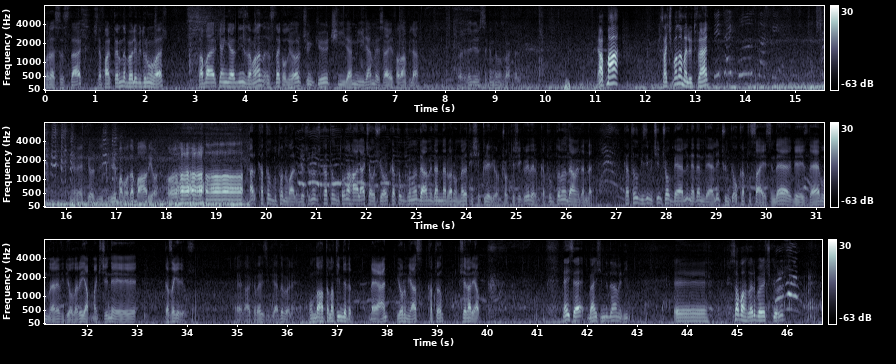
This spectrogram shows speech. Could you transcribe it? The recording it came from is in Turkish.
Burası ıslak. İşte parkların da böyle bir durumu var. Sabah erken geldiğin zaman ıslak oluyor. Çünkü çiğdem, midem vesaire falan filan. Böyle de bir sıkıntımız var tabii. Yapma! Saçmalama lütfen. Bir tek. Evet gördüğünüz gibi baba da bağırıyor. Katıl butonu var biliyorsunuz. Katıl butonu hala çalışıyor. Katıl butonuna devam edenler var. Onlara teşekkür ediyorum. Çok teşekkür ederim. Katıl butonuna devam edenler. Katıl bizim için çok değerli. Neden değerli? Çünkü o katıl sayesinde biz de bunları videoları yapmak için eee, gaza geliyoruz. Evet arkada bizimkiler de böyle. Onu da hatırlatayım dedim. Beğen, yorum yaz, katıl, bir şeyler yap. Neyse ben şimdi devam edeyim. Ee, sabahları böyle çıkıyoruz.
